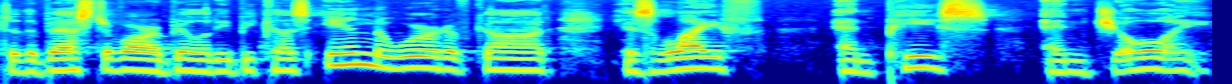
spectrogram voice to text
to the best of our ability because in the Word of God is life and peace and joy.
